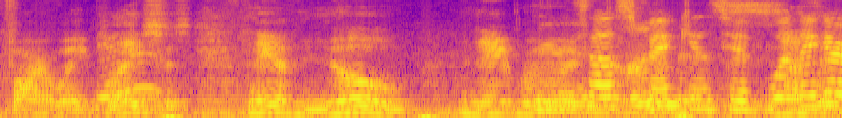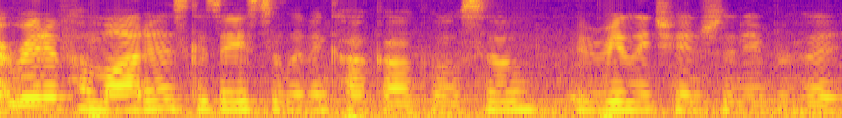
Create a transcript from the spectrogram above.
faraway Yeah. places. They have no neighborhood. It's all Anonymous. speculative. When they got rid of Hamadas, because I used to live in Kaka'ako, so it really changed the neighborhood.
